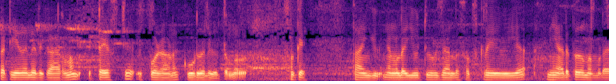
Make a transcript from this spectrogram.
കട്ട് ചെയ്യുന്നതിന്റെ ഒരു കാരണം ടേസ്റ്റ് ഇപ്പോഴാണ് കൂടുതൽ കിട്ടുന്നത്. Okay thank you. ഞങ്ങളുടെ യൂട്യൂബ് ചാനൽ സബ്സ്ക്രൈബ് ചെയ്യുക. ഇനി അടുത്തത് നമ്മുടെ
